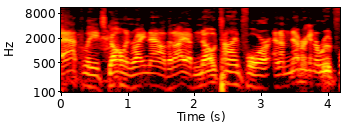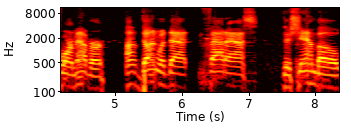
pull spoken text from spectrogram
athletes going right now that I have no time for, and I'm never going to root for him ever. I'm done with that fat ass DeChambeau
